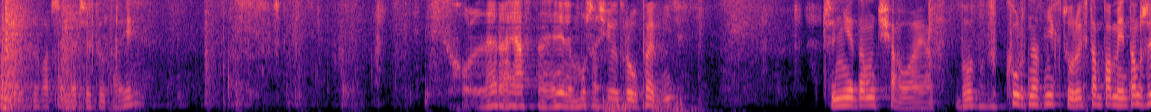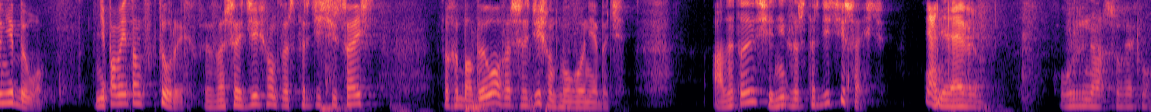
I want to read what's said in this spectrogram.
Ale zobaczymy, czy tutaj. Cholera jasna, ja nie wiem, muszę się jutro upewnić, czy nie dam ciała, jak, bo w, kurna w niektórych tam pamiętam, że nie było. Nie pamiętam w których. We 60, we 46 to chyba było, we 60 mogło nie być. Ale to jest silnik ze 46. Ja nie wiem. Kurna, człowieku.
